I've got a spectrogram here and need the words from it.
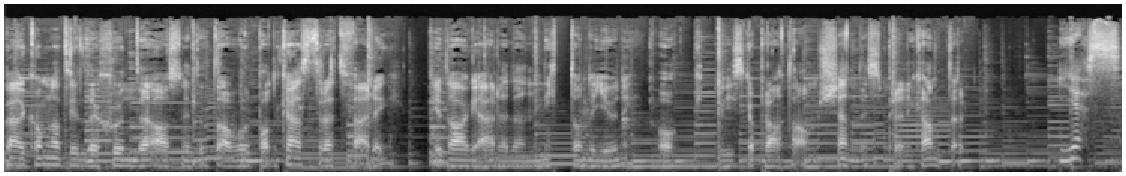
Välkomna till det sjunde avsnittet av vår podcast Rättfärdig. Idag är det den 19 juni och vi ska prata om kändispredikanter. Yes.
